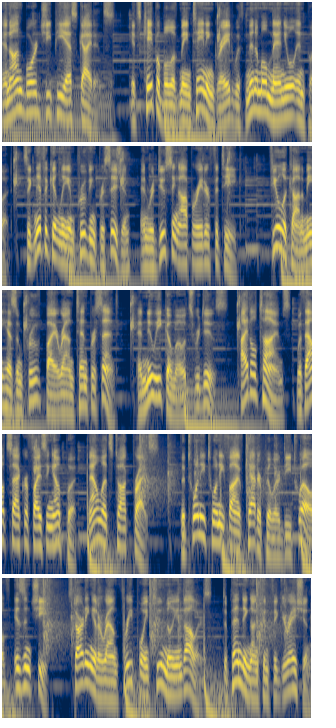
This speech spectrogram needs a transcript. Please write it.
and onboard GPS guidance. It's capable of maintaining grade with minimal manual input, significantly improving precision and reducing operator fatigue. Fuel economy has improved by around 10%, and new eco modes reduce idle times without sacrificing output. Now let's talk price. The 2025 Caterpillar D12 isn't cheap, starting at around $3.2 million, depending on configuration.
